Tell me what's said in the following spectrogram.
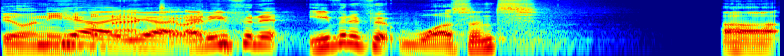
feel a need to go Yeah, back yeah. to it. And even it, even if it wasn't, uh,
